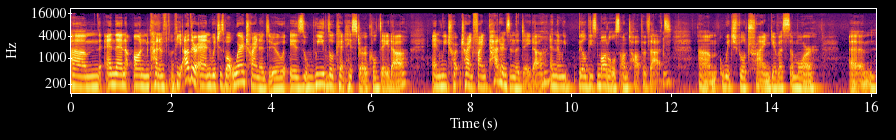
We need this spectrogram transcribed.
Um, and then on kind of the other end, which is what we're trying to do, is we look at historical data and we try, try and find patterns in the data, and then we build these models on top of that, um, which will try and give us a more um,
